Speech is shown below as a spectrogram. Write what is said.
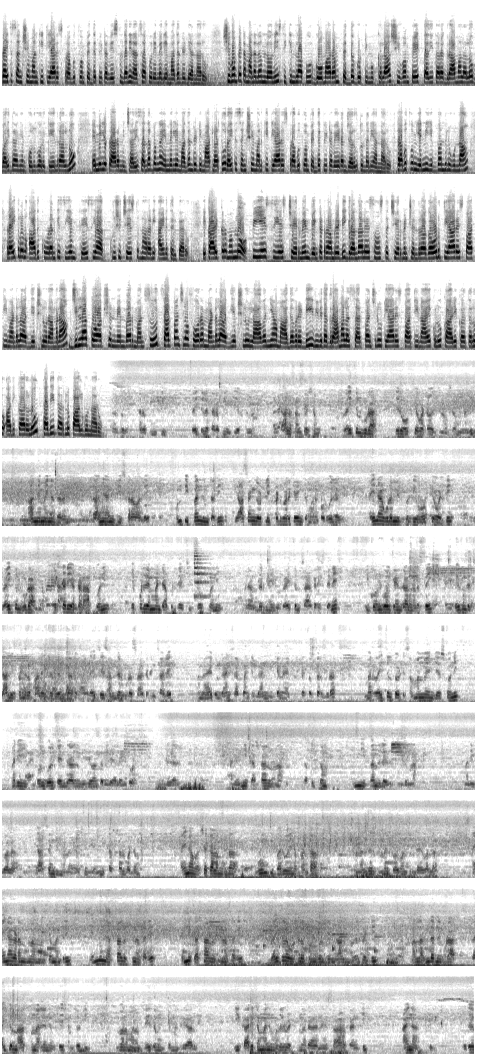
రైతు సంక్షేమానికి టీఆర్ఎస్ ప్రభుత్వం పెద్దపీట వేస్తుందని నర్సాపూర్ ఎమ్మెల్యే మదన్ రెడ్డి అన్నారు. శివంపేట మండలంలోని సికింద్లాపూర్ గోమారం పెద్దగొట్టిముక్కల శివంపేట్ తదితర గ్రామాలలో వరిధాన్యం కొనుగోలు కేంద్రాలను ఎమ్మెల్యే ప్రారంభించారు. ఈ సందర్భంగా ఎమ్మెల్యే మదన్ రెడ్డి మాట్లాడుతూ రైతు సంక్షేమానికి టీఆర్ఎస్ ప్రభుత్వం పెద్దపీట వేయడం జరుగుతుందని అన్నారు. ప్రభుత్వం ఎన్ని ఇబ్బందులు ఉన్నా రైతులను ఆదుకోవడానికి సీఎం కేసీఆర్ కృషి చేస్తున్నారని ఆయన తెలిపారు. ఈ కార్యక్రమంలో పీఏసీఎస్ చైర్మన్ వెంకటరామరెడ్డి గ్రంథాలయ సంస్థ చైర్మన్ చంద్రగౌడ్ టీఆర్ఎస్ పార్టీ మండల అధ్యక్షులు రమణ జిల్లా కోఆప్షన్ మెంబర్ మన్సూర్ సర్పంచ్ల ఫోరం మండల అధ్యక్షులు లావణ్య మాధవరెడ్డి వివిధ గ్రామాల సర్పంచ్లు టీఆర్ఎస్ పార్టీ నాయకులు కార్యకర్తలు అధికారులు తదితరులు పాల్గొన్నారు. రైతుల తరపు చాలా సంతోషం. రైతులు కూడా మీరు ఓపిక పట్టవలసిన అవసరం ఉన్నది. నాణ్యమైన ధర ధాన్యాన్ని తీసుకురావాలి. కొంత ఇబ్బంది ఉంటుంది. యాసంగి ఒట్లు ఇప్పటి వరకే ఇంకా మనకు ఒడవలేవు అయినా కూడా మీరు కొద్దిగా ఓపిక పట్టి రైతులు కూడా ఎక్కడి ఎక్కడ ఆపుకొని ఎప్పుడు తెమ్మంటే అప్పుడు తెచ్చి చూసుకొని మరి అందరూ మీరు రైతులు సహకరిస్తేనే ఈ కొనుగోలు కేంద్రాలు నడుస్తాయి. లేకుంటే చాలా ఇబ్బందుల పాలవుతారు వెళ్తారు దయచేసి అందరూ కూడా సహకరించాలి. మన నాయకులు కానీ సర్పంచులు కానీ ముఖ్య నాయకులు ప్రతి ఒక్కరు కూడా మరి రైతులతోటి సమన్వయం చేసుకొని మరి కొనుగోలు కేంద్రాలను విజయవంతం చేయాలని కూడా మరి ఎన్ని కష్టాలు ఉన్నా ప్రభుత్వం ఎన్ని ఇబ్బందులు ఎదుర్కొంటున్నా మరి ఇవాళ యాసంగి మన దేశంలో ఎన్ని కష్టాలు పడ్డాం అయినా వర్షాకాలం కూడా భూమికి బరువైన పంట మనందరికీ ఉన్నది. భగవంతుని దయవల్ల అయినా కూడా మన ముఖ్యమంత్రి ఎన్ని నష్టాలు వచ్చినా సరే ఎన్ని కష్టాలు వచ్చినా సరే రైతుల ఒడ్లో కొనుగోలు కేంద్రాలు మొదలుపెట్టి మళ్ళీ అందరినీ కూడా రైతులను ఆదుకున్నారనే ఉద్దేశంతో ఇవాళ మన ప్రేత ముఖ్యమంత్రి గారు ఈ కార్యక్రమాన్ని మొదలుపెట్టుకున్నారు అనే సాహసానికి ఆయన ఉదయ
